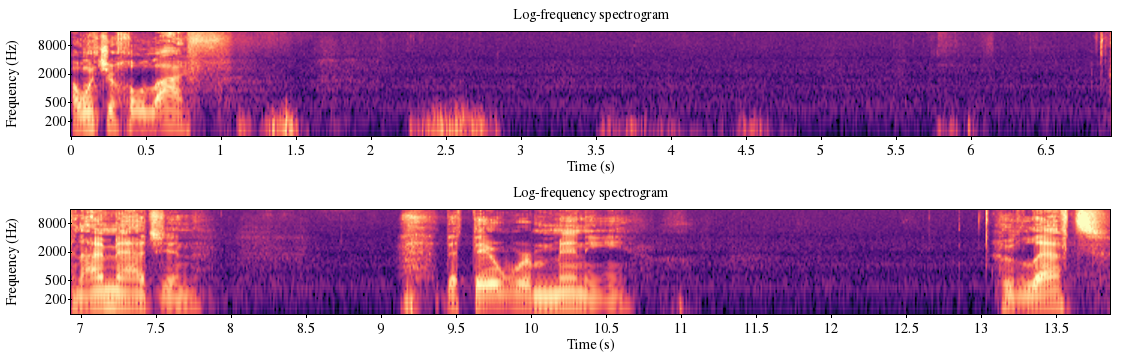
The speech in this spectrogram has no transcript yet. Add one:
I want your whole life. And I imagine that there were many who left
